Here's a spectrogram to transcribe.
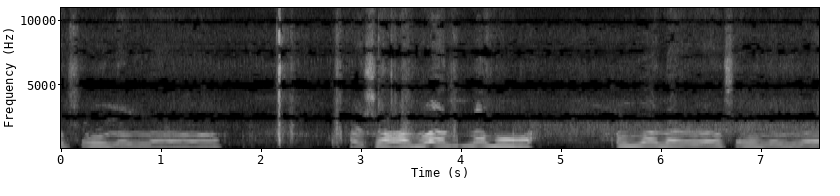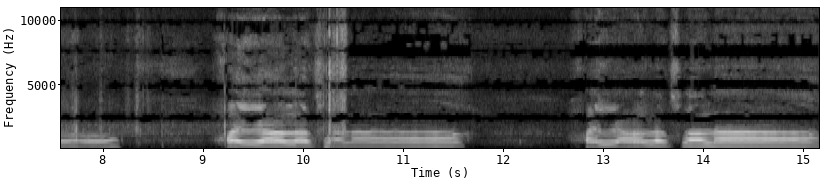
رسول الله. أشهد أن محمدا رسول الله. حي على الصلاة. حي على الصلاة.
